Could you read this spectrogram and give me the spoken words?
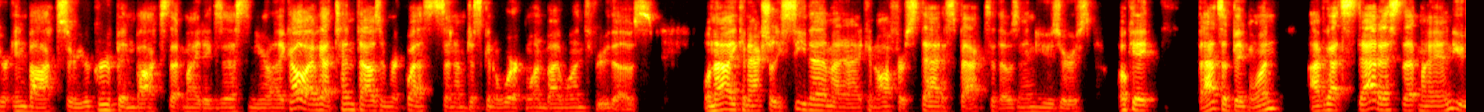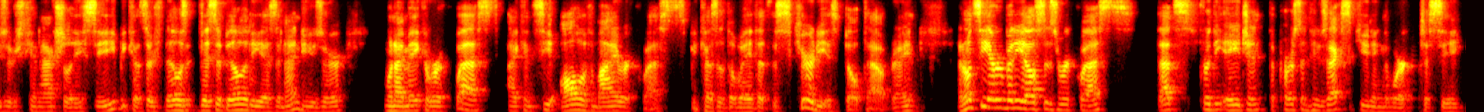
your inbox or your group inbox that might exist. And you're like, oh, I've got 10,000 requests and I'm just going to work one by one through those. Well, now I can actually see them and I can offer status back to those end users. Okay, that's a big one. I've got status that my end users can actually see because there's visibility as an end user. When I make a request, I can see all of my requests because of the way that the security is built out, right? I don't see everybody else's requests. That's for the agent, the person who's executing the work to see.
